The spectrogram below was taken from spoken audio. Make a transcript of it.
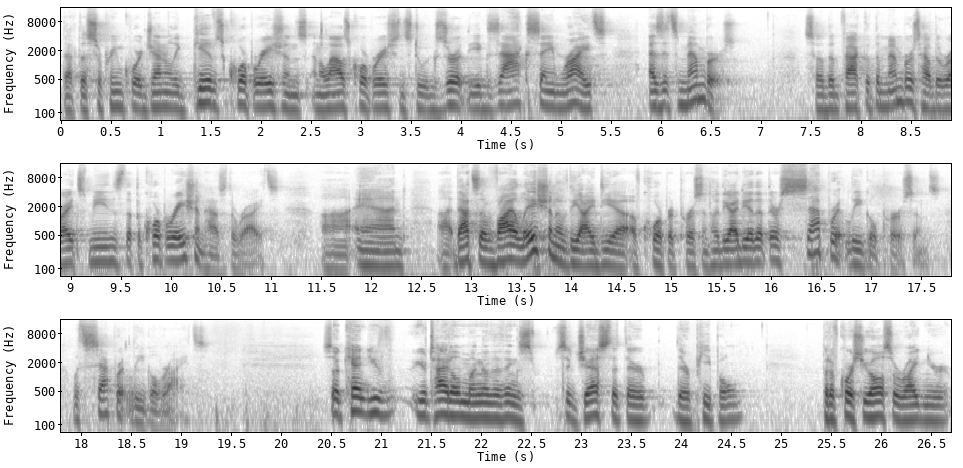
That the Supreme Court generally gives corporations and allows corporations to exert the exact same rights as its members. So the fact that the members have the rights means that the corporation has the rights. Uh, and uh, that's a violation of the idea of corporate personhood, the idea that they're separate legal persons with separate legal rights. So, Kent, your title, among other things, suggests that they're, they're people. But of course, you also write in your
